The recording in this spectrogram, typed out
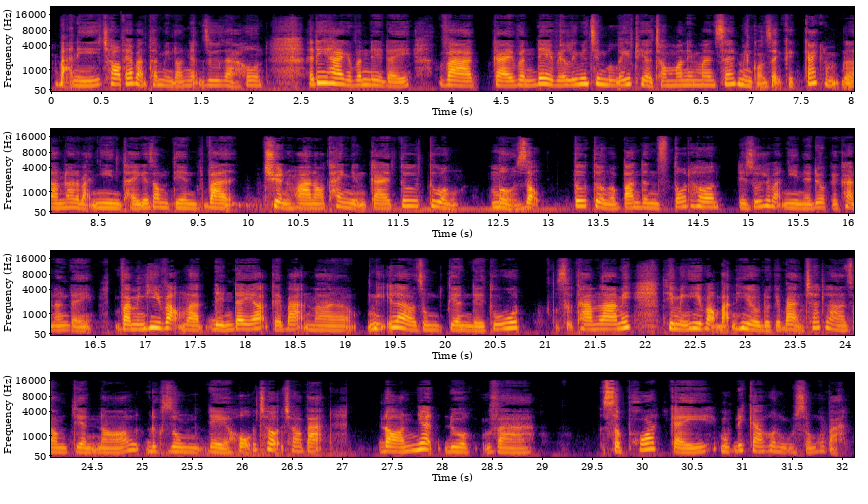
bạn ấy cho phép bản thân mình đón nhận dư giả hơn. Thế thì hai cái vấn đề đấy và cái vấn đề về limiting belief thì ở trong money mindset mình có dạy cái cách làm nào để bạn nhìn thấy cái dòng tiền và chuyển hóa nó thành những cái tư tưởng mở rộng, tư tưởng abundance tốt hơn để giúp cho bạn nhìn thấy được cái khả năng đấy. Và mình hy vọng là đến đây á, cái bạn mà nghĩ là dùng tiền để thu hút sự tham lam ấy thì mình hy vọng bạn hiểu được cái bản chất là dòng tiền nó được dùng để hỗ trợ cho bạn đón nhận được và support cái mục đích cao hơn của cuộc sống của bạn.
